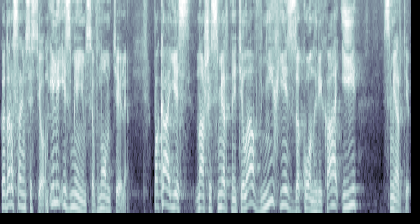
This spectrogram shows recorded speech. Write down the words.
когда расстанемся с телом. Или изменимся в новом теле – пока есть наши смертные тела, в них есть закон греха и смерти.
